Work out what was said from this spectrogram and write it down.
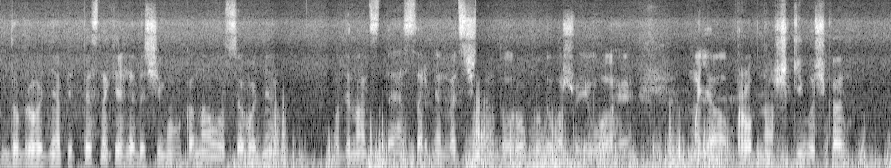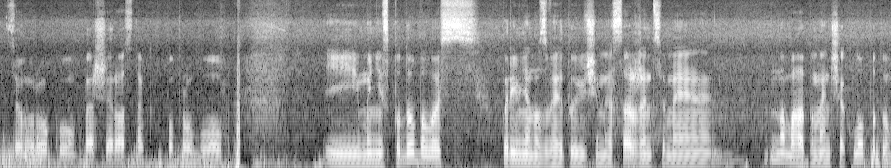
Доброго дня підписники, глядачі мого каналу. Сьогодні 11 серпня 2024 року. До вашої уваги моя пробна шкілочка цього року. Перший раз так попробував. І мені сподобалось порівняно з вегетуючими саджанцями набагато менше клопоту.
